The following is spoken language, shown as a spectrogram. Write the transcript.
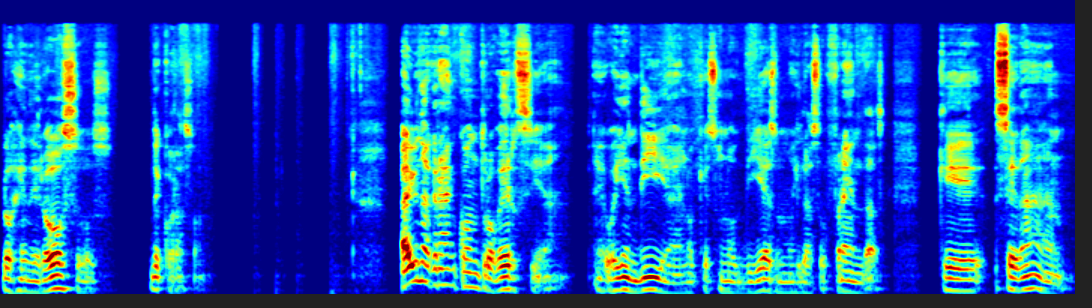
Los generosos de corazón. Hay una gran controversia eh, hoy en día en lo que son los diezmos y las ofrendas que se dan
